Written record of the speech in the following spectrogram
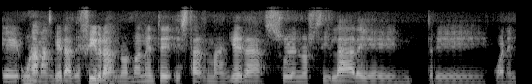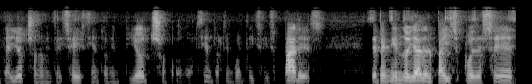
eh, una manguera de fibra. Normalmente estas mangueras suelen oscilar entre 48, 96, 128 o 256 pares. Dependiendo ya del país puede ser,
